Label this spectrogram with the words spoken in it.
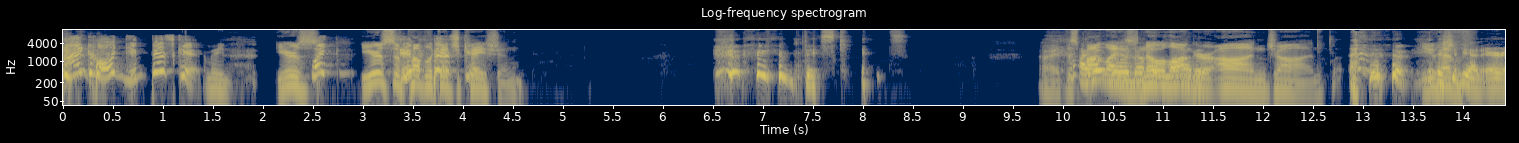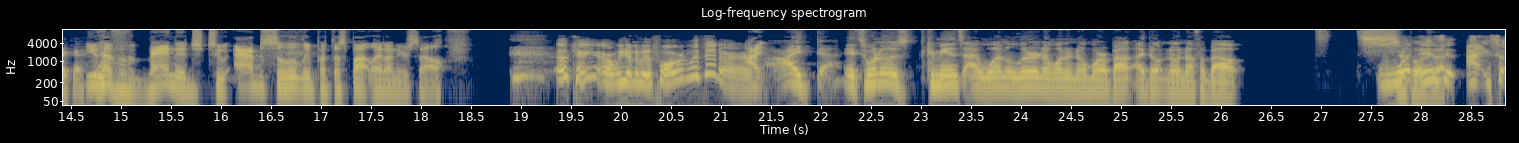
I call it get biscuit. I mean, years Like years of public biscuit. education. Biscuits. All right, the spotlight is no longer it. on John. You it have- should be on Erica. You have managed to absolutely put the spotlight on yourself. okay, are we going to move forward with it or? I I it's one of those commands I want to learn. I want to know more about. I don't know enough about. What Simple as that. it? I so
